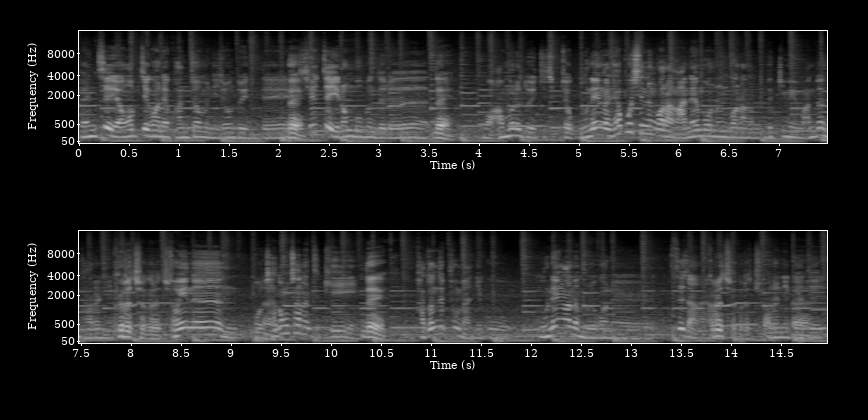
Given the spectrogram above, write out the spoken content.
벤츠의 영업 직원의 관점은 이 정도인데 네. 실제 이런 부분들은 네 뭐 아무래도 이제 직접 운행을 해보시는 거랑 안 해보는 거랑 느낌이 완전 다르니까. 그렇죠 그렇죠. 저희는 뭐 네. 자동차는 특히 네 가전제품이 아니고 운행하는 물건을 쓰잖아요. 그렇죠 그렇죠. 그러니까 예. 이제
